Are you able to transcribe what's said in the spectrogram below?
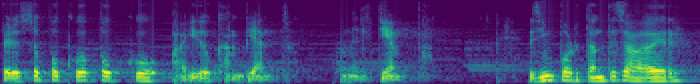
pero esto poco a poco ha ido cambiando con el tiempo. Es importante saber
